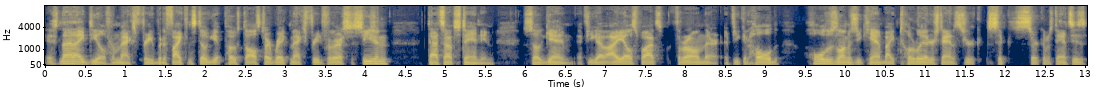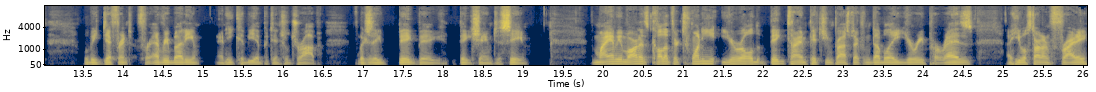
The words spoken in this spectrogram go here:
it's not ideal for Max Fried, but if I can still get post All Star break Max Fried for the rest of the season, that's outstanding. So again, if you got IL spots, throw them there. If you can hold, hold as long as you can. But I totally understand cir- circumstances will be different for everybody, and he could be a potential drop, which is a big, big, big shame to see. Miami Marlins called up their 20 year old big time pitching prospect from Double A, Eury Perez. Uh, he will start on Friday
